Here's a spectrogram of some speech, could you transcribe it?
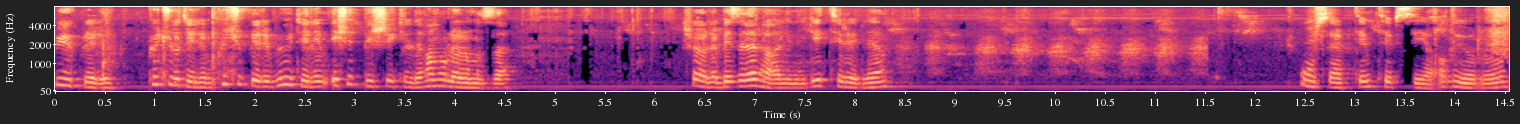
Büyükleri küçültelim, küçükleri büyütelim. Eşit bir şekilde hamurlarımızı Şöyle bezeler haline getirelim. Un serptiğim tepsiye alıyorum.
